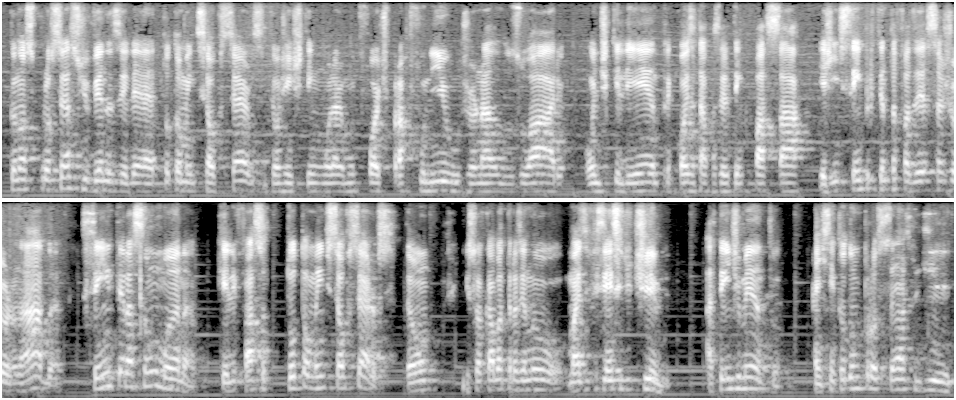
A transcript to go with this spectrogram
Porque o nosso processo de vendas ele é totalmente self-service, então a gente tem um olhar muito forte para funil, jornada do usuário, onde que ele entra, quais etapas ele tem que passar, e a gente sempre tenta fazer essa jornada sem interação humana, que ele faça totalmente self-service. Então, isso acaba trazendo mais eficiência de time. Atendimento a gente tem todo um processo de,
